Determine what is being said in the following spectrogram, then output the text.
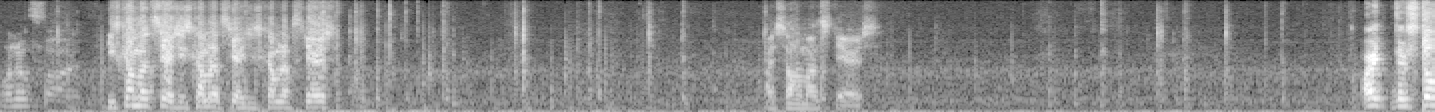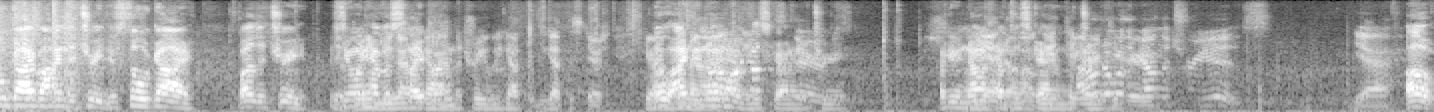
105. He's coming upstairs. He's coming upstairs. He's coming upstairs. I saw him on stairs. Alright, there's still a guy behind the tree. There's still a guy by the tree. Does Yeah, anyone Brayden, have a you got the guy sniper? on the tree. We got the, we got the stairs. Here, No, I'm I do not Oh, have got this guy on the the tree. I do Oh, not yeah, have no, this okay, guy on the take I tree. don't know where the guy on the tree is. Yeah. Oh,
